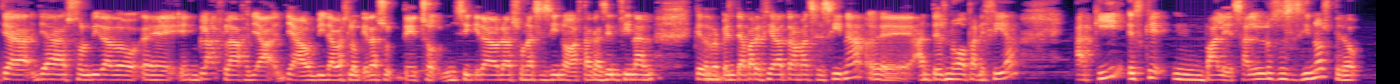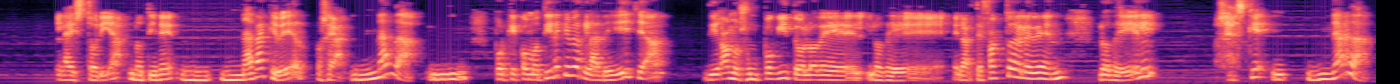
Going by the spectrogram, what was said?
ya, ya has olvidado, eh, en Black Flag ya, ya olvidabas lo que eras, de hecho, ni siquiera eras un asesino hasta casi el final, que de repente aparecía la trama asesina, eh, antes no aparecía. Aquí es que, mm, vale, salen los asesinos, pero la historia no tiene nada que ver, o sea, nada, Mm, porque como tiene que ver la de ella, digamos un poquito lo de lo de el artefacto del Edén, lo de él, o sea, es que nada.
